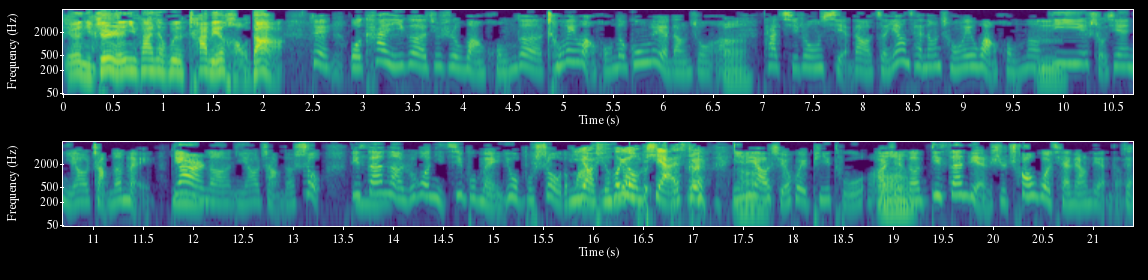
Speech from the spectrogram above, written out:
因为你真人一发现会差别好大。对我看一个就是网红的成为网红的攻略当中啊，他其中写到怎样才能成为网红呢？第一，首先你要长得美；第二呢，你要长得瘦；第三呢，如果你既不美又不瘦的话，你要学会用 P.S. 对，一定要学会 P 图。而且呢，第三点是超过前两点的。对，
